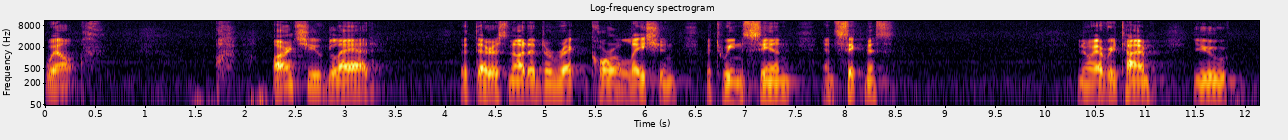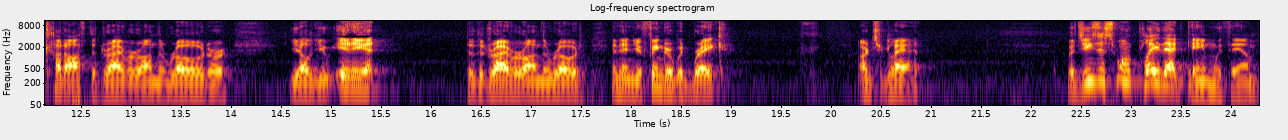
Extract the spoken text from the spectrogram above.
Well, aren't you glad that there is not a direct correlation between sin and sickness? You know, every time you cut off the driver on the road or yell, you idiot, to the driver on the road, and then your finger would break, aren't you glad? But Jesus won't play that game with them.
